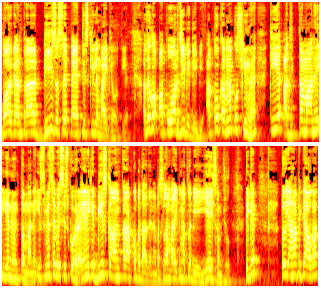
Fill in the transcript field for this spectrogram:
वर्ग अंतराल बीस से पैंतीस की लंबाई क्या होती है? अब देखो, अपवर्जी विधि भी। आपको करना कुछ क्यों है कि ये अधिकतम मान है, ये न्यूनतम मान है। इसमें से बेसिस को घटा यानी कि बीस का अंतर आपको बता देना बस लंबाई का मतलब ये यही समझो। ठीक है? तो यहाँ पे क्या होगा?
